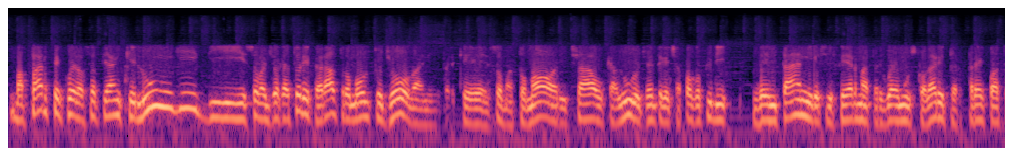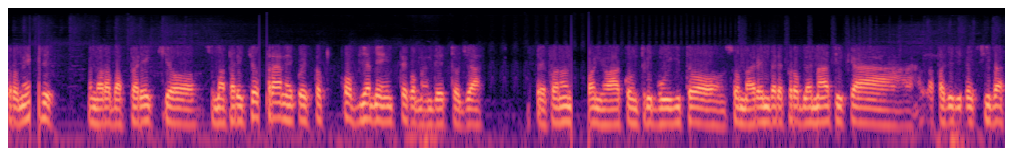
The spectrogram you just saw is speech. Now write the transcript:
ma a parte quello sono stati anche lunghi di insomma, giocatori peraltro molto giovani, perché insomma Tomori, Ciao, Calù, gente che ha poco più di 20 anni che si ferma per guai muscolari per 3-4 mesi, una roba parecchio, insomma, parecchio strana e questo ovviamente, come hanno detto già Stefano ha contribuito insomma, a rendere problematica la fase difensiva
